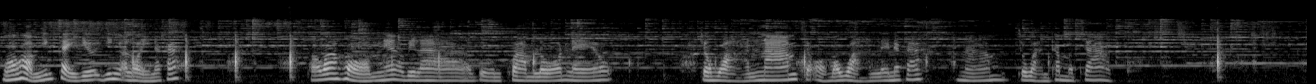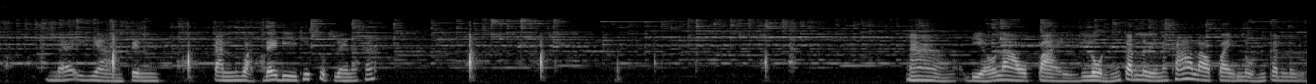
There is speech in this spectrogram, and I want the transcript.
หัวหอมยิ่งใส่เยอะยิ่งอร่อยนะคะ ราะว่าหอมเนี่ยเวลาโดนความร้อนแล้ว จะหวานน้ำจะออกมาหวานเลยนะคะ น้ำจะหวานธรรมชาติ และอีกอย่างเป็นกันหวัดได้ดีที่สุดเลยนะคะอ่าเดี๋ยวเราไปหล่นกันเลยนะคะ เราไปหล่นกันเลย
